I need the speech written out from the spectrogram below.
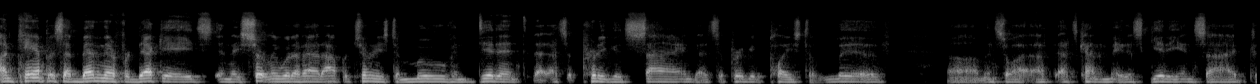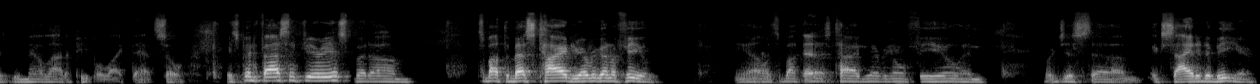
on campus have been there for decades and they certainly would have had opportunities to move and didn't, that that's a pretty good sign. that's a pretty good place to live. Um, and so I, I, that's kind of made us giddy inside because we met a lot of people like that. So it's been fast and furious, but um, it's about the best tired you're ever going to feel. You know, it's about the Yeah. best tired you're ever going to feel. And we're just um, excited to be here.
